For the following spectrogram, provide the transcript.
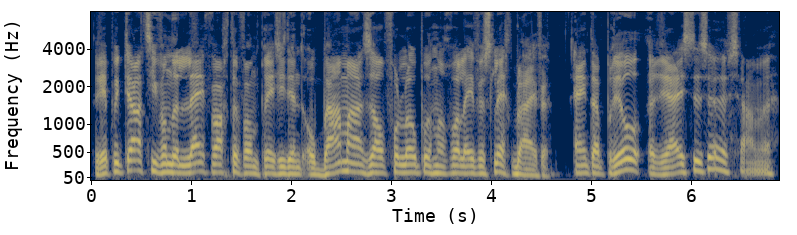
De reputatie van de lijfwachter van president Obama zal voorlopig nog wel even slecht blijven. Eind april reisden ze samen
